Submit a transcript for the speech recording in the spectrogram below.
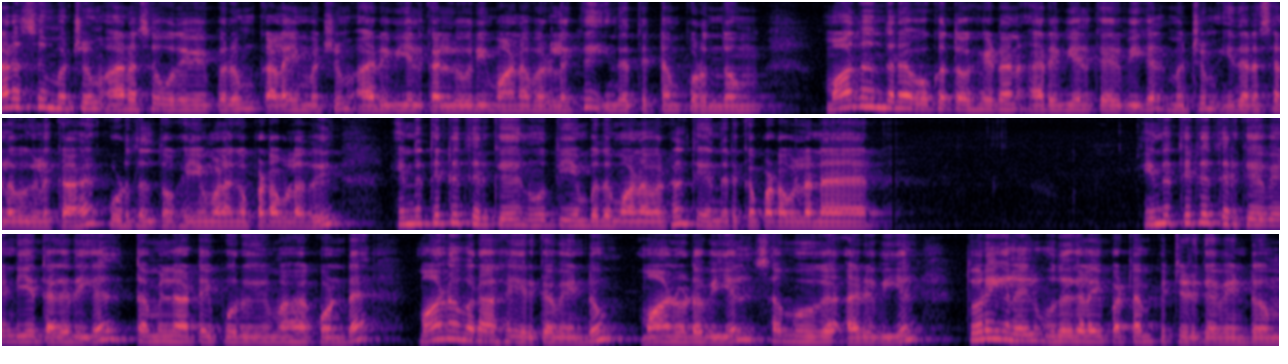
அரசு மற்றும் அரசு உதவி பெறும் கலை மற்றும் அறிவியல் கல்லூரி மாணவர்களுக்கு இந்த திட்டம் பொருந்தும். மாதாந்திர ஊக்கத்தொகையுடன் அறிவியல் கருவிகள் மற்றும் இதர செலவுகளுக்காக கூடுதல் தொகையும் வழங்கப்பட உள்ளது. இந்த திட்டத்திற்கு நூற்றி எண்பது மாணவர்கள் தேர்ந்தெடுக்கப்பட உள்ளனர். இந்த திட்டத்திற்கு வேண்டிய தகுதிகள் தமிழ்நாட்டை பூர்வீகமாக கொண்ட மாணவராக இருக்க வேண்டும். மானுடவியல் சமூக அறிவியல் துறைகளில் முதுகலை பட்டம் பெற்றிருக்க வேண்டும்.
